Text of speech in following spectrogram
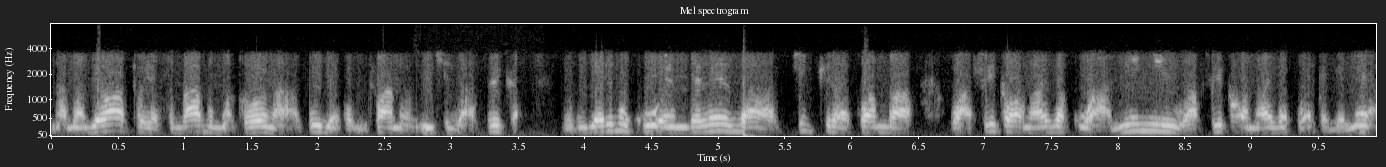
na mojawapo ya sababu Macron hakuja kwa mfano nchi za Afrika ni kujaribu kuendeleza fikra kwamba Waafrika wanaweza kuwaamini, Waafrika wanaweza kuwategemea.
